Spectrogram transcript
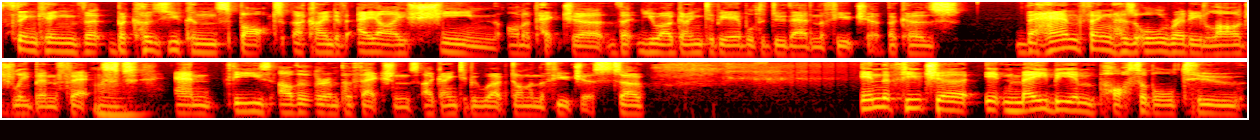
thinking that because you can spot a kind of AI sheen on a picture that you are going to be able to do that in the future because the hand thing has already largely been fixed, mm. and these other imperfections are going to be worked on in the future. So, in the future, it may be impossible to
